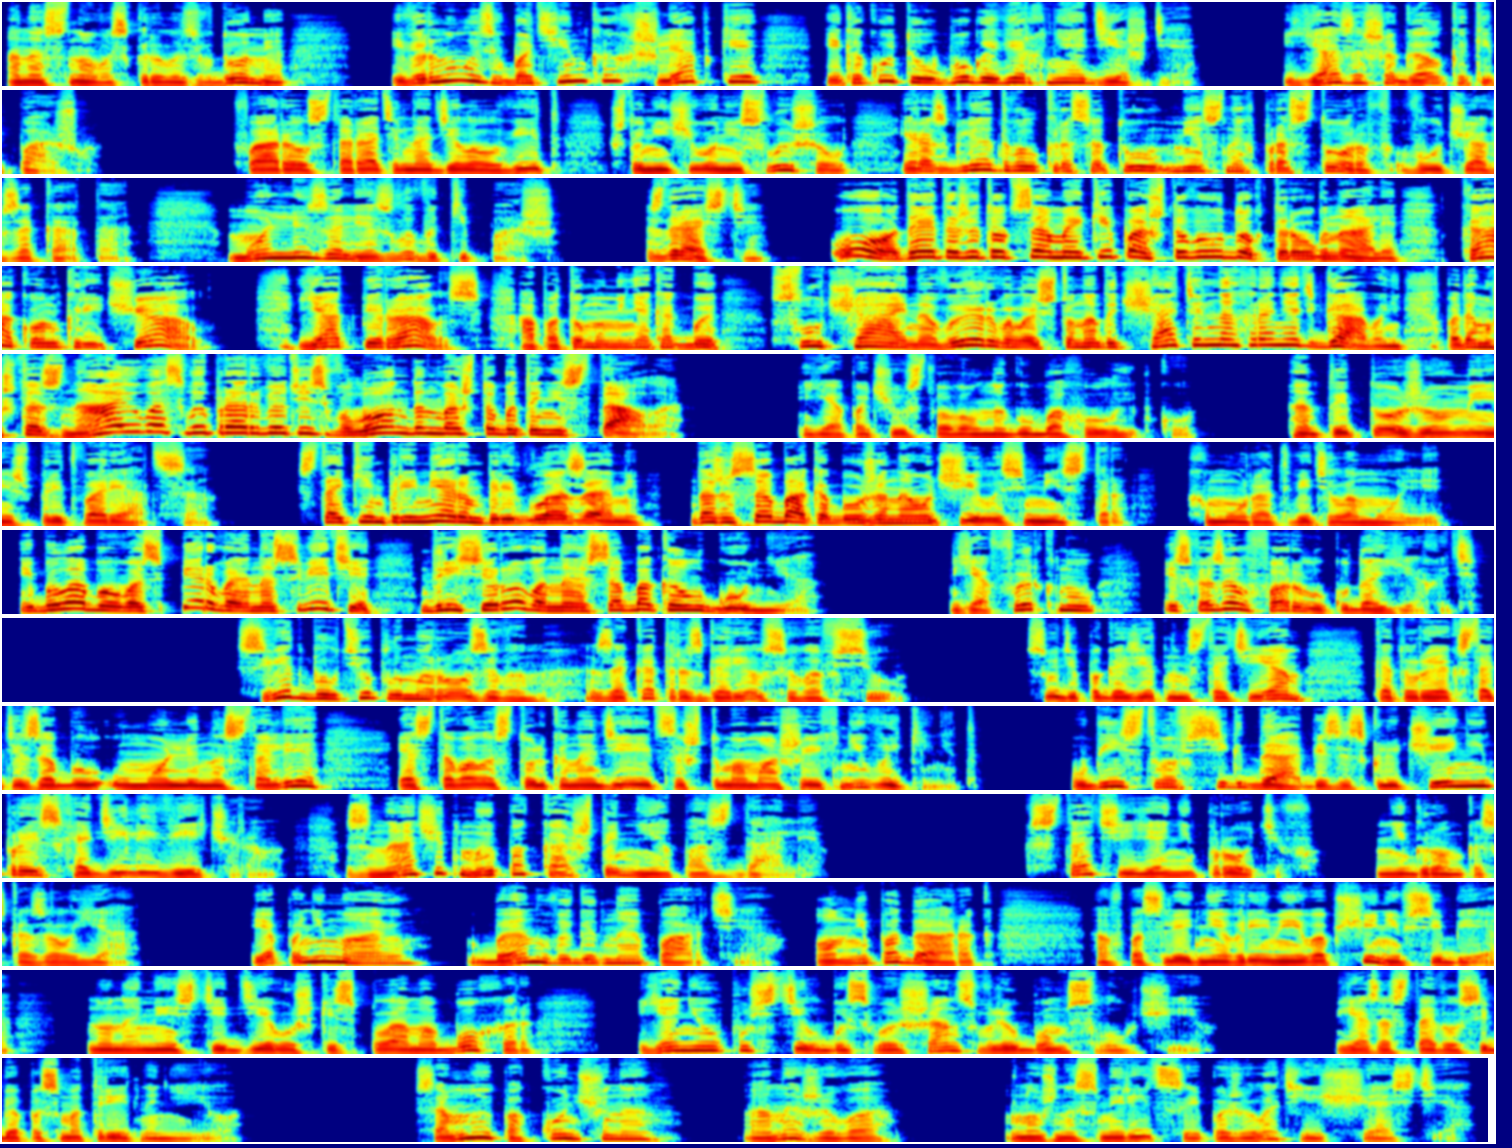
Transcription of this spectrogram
Она снова скрылась в доме, и вернулась в ботинках, шляпке и какой-то убогой верхней одежде. Я зашагал к экипажу. Фаррелл старательно делал вид, что ничего не слышал, и разглядывал красоту местных просторов в лучах заката. Молли залезла в экипаж. «Здрасте». «О, да это же тот самый экипаж, что вы у доктора угнали. Как он кричал!» Я отпиралась, а потом у меня как бы случайно вырвалось, что надо тщательно охранять гавань, потому что знаю вас, вы прорветесь в Лондон во что бы то ни стало. Я почувствовал на губах улыбку. А ты тоже умеешь притворяться. С таким примером перед глазами даже собака бы уже научилась, мистер, хмуро ответила Молли. И была бы у вас первая на свете дрессированная собака-лгунья. Я фыркнул и сказал Фарлу, куда ехать. Свет был теплым и розовым, закат разгорелся вовсю. Судя по газетным статьям, которые я, кстати, забыл у Молли на столе, и оставалось только надеяться, что мамаша их не выкинет. Убийства всегда, без исключений, происходили вечером. Значит, мы пока что не опоздали. «Кстати, я не против», — негромко сказал я. «Я понимаю, Бен — выгодная партия. Он не подарок, а в последнее время и вообще не в себе — но на месте девушки с плама Бохар я не упустил бы свой шанс в любом случае. Я заставил себя посмотреть на нее. Со мной покончено, она жива. Нужно смириться и пожелать ей счастья.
